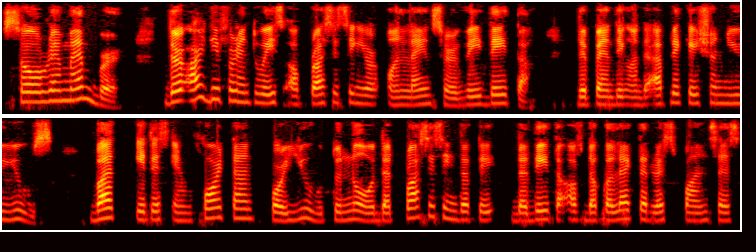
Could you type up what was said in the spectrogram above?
So remember, there are different ways of processing your online survey data depending on the application you use. But it is important for you to know that processing the, the data of the collected responses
